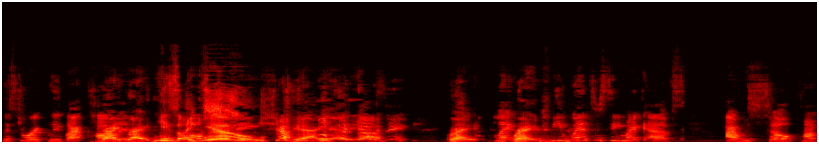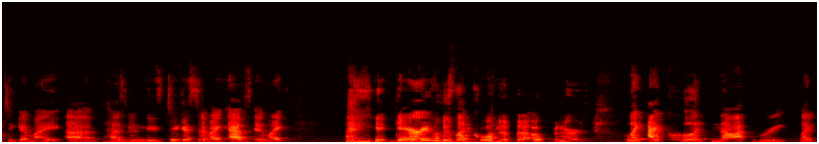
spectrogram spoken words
historically black college. right right And he's like you show." yeah yeah yeah right like right we went to see Mike Epps. I was so pumped to give my uh, husband these tickets to Mike Epps, and like Gary was like one of the openers. Like I could not breathe. Like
